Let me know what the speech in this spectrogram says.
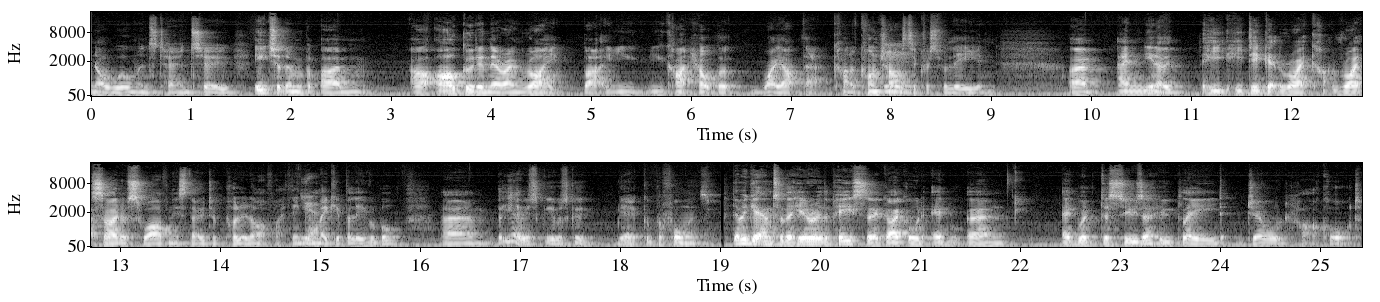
Noel Willman's turn too. Each of them um, are, are good in their own right, but you you can't help but weigh up that kind of contrast Mm. to Christopher Lee and um, and you know he, he did get the right right side of suaveness though to pull it off I think Yeah. and make it believable. Um, but yeah, it was it was good. Yeah, good performance. Then we get onto the hero of the piece, a guy called Ed, um, Edward de Souza who played Gerald Harcourt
